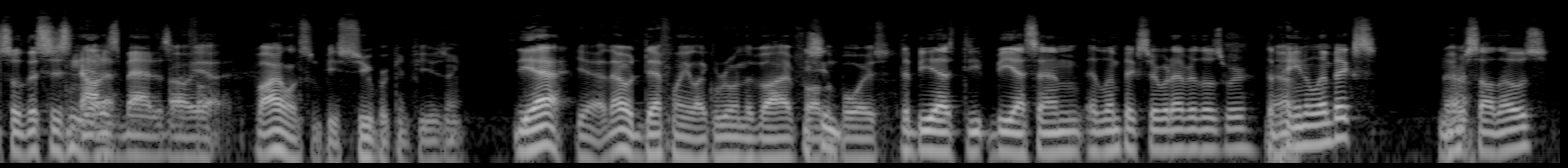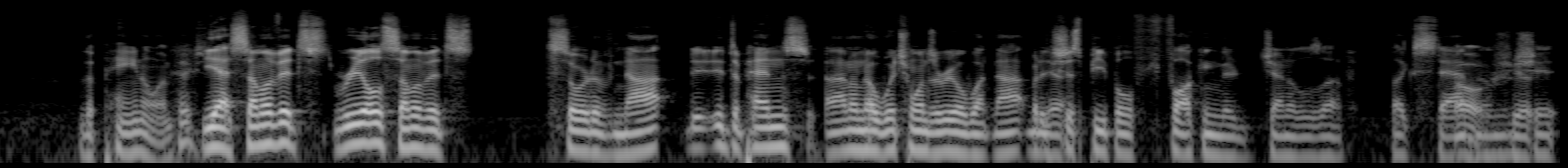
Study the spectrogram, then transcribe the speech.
so this is not Yeah. as bad as I Oh thought. yeah. Violence would be super confusing. Yeah. Yeah, that would definitely like ruin the vibe for all the seen- boys. the BS, BSM Olympics or whatever those were. The No. Pain Olympics. No. Never saw those. The Pain Olympics. Yeah, some of it's real, some of it's sort of not. It, it depends. I don't know which ones are real, what not. But it's Yeah. just people fucking their genitals up, like stabbing Oh, them and shit. shit.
